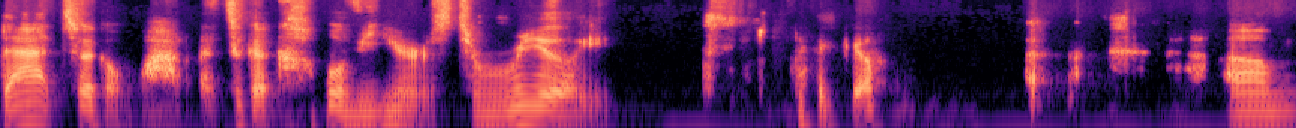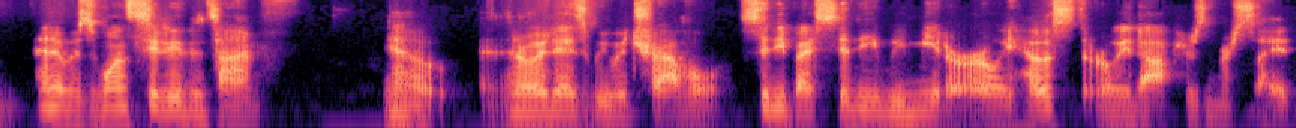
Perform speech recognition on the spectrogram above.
that took a while. It took a couple of years to really go. um, and it was one city at a time. You know, in the early days, we would travel city by city. We meet our early hosts, the early adopters in our site,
